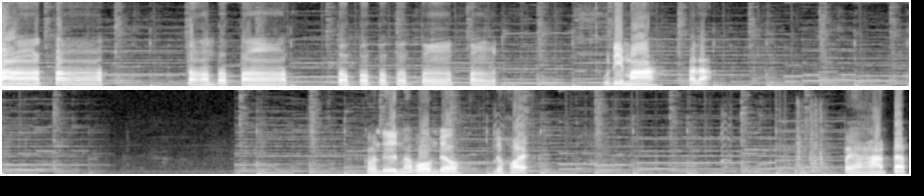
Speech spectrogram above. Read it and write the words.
ตาตาตาตาตาตาตาตาตาตาตาสวัสดีหมา ไปละ ก่อนอื่นครับผมเดี๋ยวเดี๋ยวค่อย ไปอาหารแป๊บ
